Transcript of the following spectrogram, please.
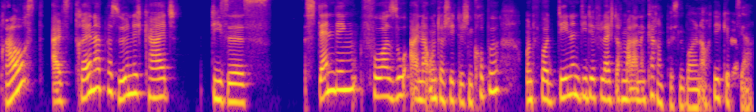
brauchst als Trainerpersönlichkeit dieses Standing vor so einer unterschiedlichen Gruppe und vor denen, die dir vielleicht auch mal an den Karren pissen wollen. Auch die gibt's ja.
